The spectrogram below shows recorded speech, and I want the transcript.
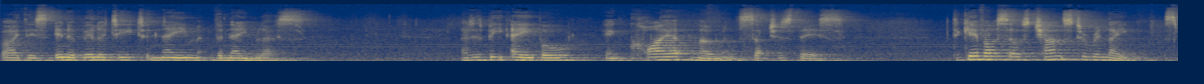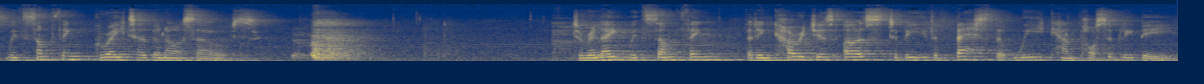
by this inability to name the nameless. Let us be able, in quiet moments such as this, to give ourselves chance to relate with something greater than ourselves. To relate with something that encourages us to be the best that we can possibly be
